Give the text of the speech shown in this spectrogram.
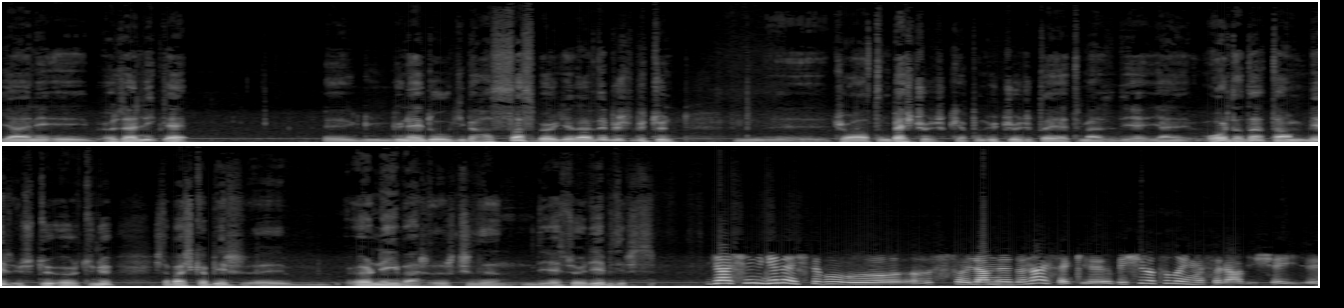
Yani e, özellikle e, Gü- Güneydoğu gibi hassas bölgelerde büsbütün e, çoğaltın, beş çocuk yapın, üç çocuk da yetmez diye. Yani orada da tam bir üstü örtülü işte başka bir e, örneği var ırkçılığın diye söyleyebiliriz. Ya şimdi gene işte bu e, söylemlere dönersek e, Beşir Atalay'ın mesela bir şey e,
